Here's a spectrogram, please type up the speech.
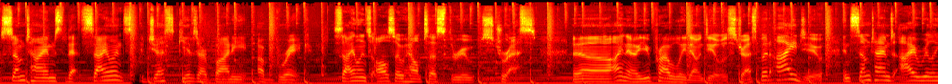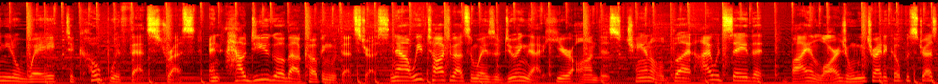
sometimes that silence just gives our body a break. Silence also helps us through stress. Uh, I know you probably don't deal with stress, but I do. And sometimes I really need a way to cope with that stress. And how do you go about coping with that stress? Now, we've talked about some ways of doing that here on this channel, but I would say that by and large, when we try to cope with stress,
